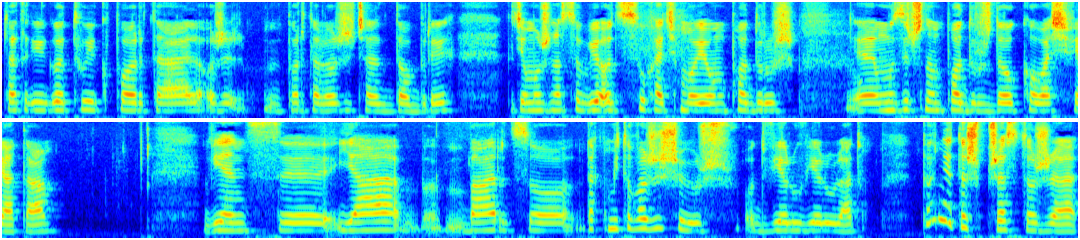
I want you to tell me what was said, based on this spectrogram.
dla takiego Twig Portal, portal o życzach dobrych, gdzie można sobie odsłuchać moją podróż, e, muzyczną podróż dookoła świata. Więc y, ja bardzo, tak mi towarzyszy już od wielu, wielu lat. Pewnie też przez to, że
